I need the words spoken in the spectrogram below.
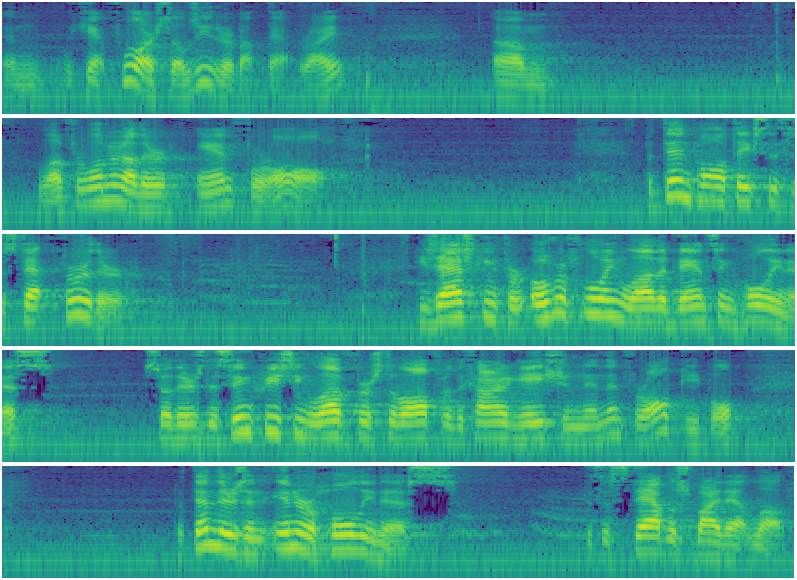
And we can't fool ourselves either about that, right? Um, love for one another and for all. But then Paul takes this a step further. He's asking for overflowing love, advancing holiness, so there's this increasing love, first of all, for the congregation and then for all people. But then there's an inner holiness that's established by that love.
